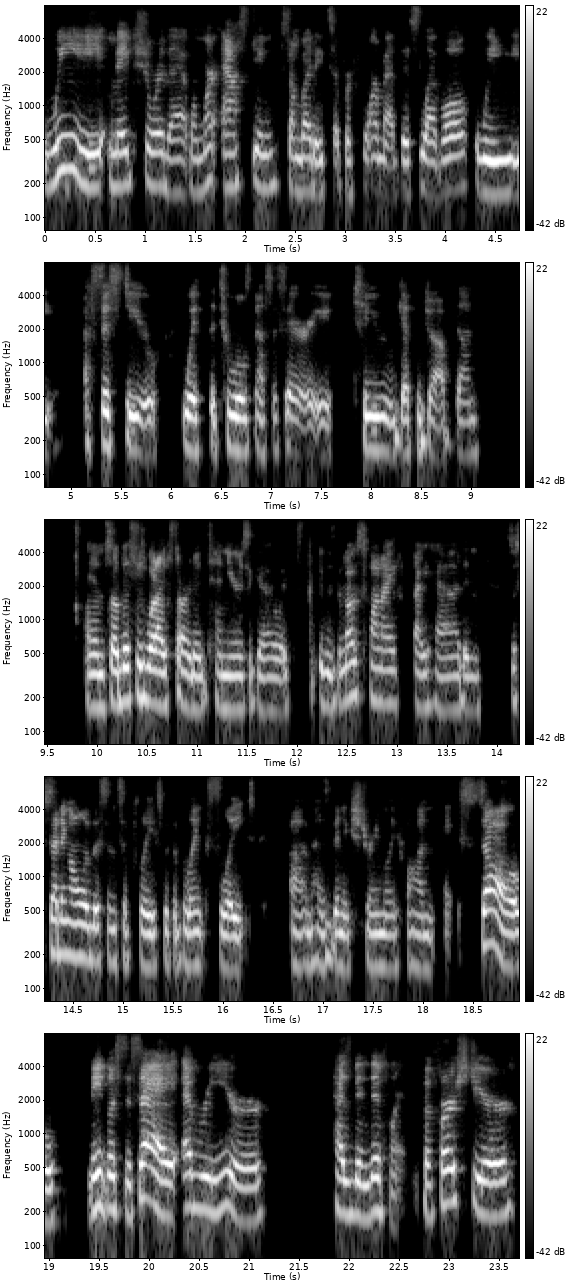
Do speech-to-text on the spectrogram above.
we make sure that when we're asking somebody to perform at this level, we assist you with the tools necessary to get the job done. And so this is what I started 10 years ago. It's, it was the most fun I, I had. And so setting all of this into place with a blank slate um, has been extremely fun. So needless to say, every year has been different. The first year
